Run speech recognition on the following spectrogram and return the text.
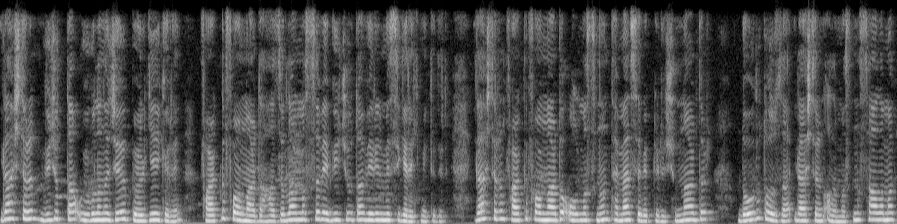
İlaçların vücutta uygulanacağı bölgeye göre farklı formlarda hazırlanması ve vücuda verilmesi gerekmektedir. İlaçların farklı formlarda olmasının temel sebepleri şunlardır. Doğru dozda ilaçların alınmasını sağlamak,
